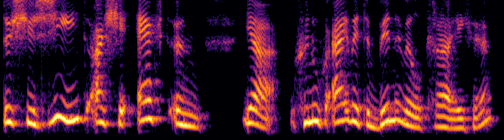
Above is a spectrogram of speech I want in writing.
Dus je ziet, als je echt een ja, genoeg eiwitten binnen wil krijgen,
